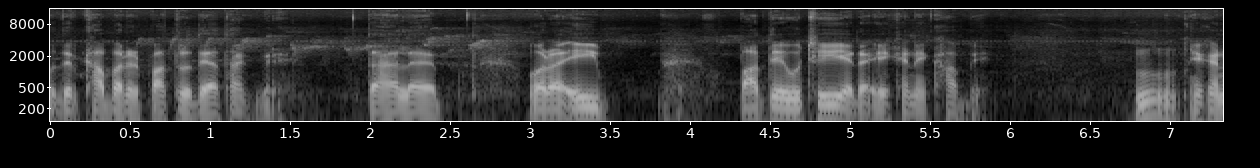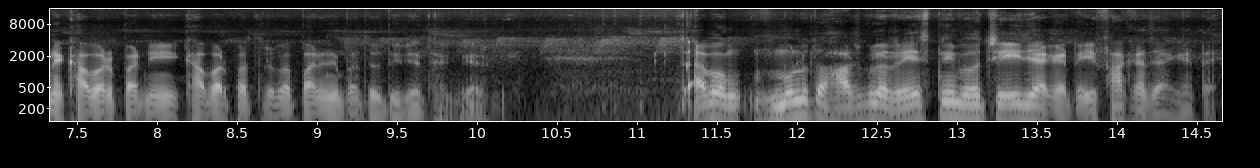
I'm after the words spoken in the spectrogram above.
ওদের খাবারের পাত্র দেয়া থাকবে। তাহলে ওরা এই পাতে উঠেই এরা এখানে খাবে। হুম, এখানে খাবার পানি, খাবার পাত্র বা পানির পাত্র দিতে থাকবে আর কি। এবং মূলত হাঁসগুলো রেস্ট নিবে হচ্ছে এই জায়গাটায়, এই ফাঁকা জায়গাটায়।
